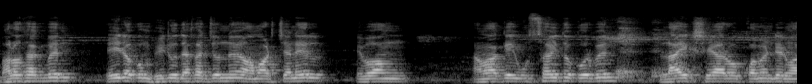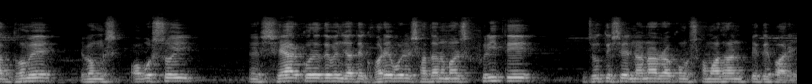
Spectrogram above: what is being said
ভালো থাকবেন। এই রকম ভিডিও দেখার জন্য আমার চ্যানেল এবং আমাকে উৎসাহিত করবেন লাইক, শেয়ার ও কমেন্টের মাধ্যমে। এবং অবশ্যই শেয়ার করে দেবেন যাতে ঘরে বসে সাধারণ মানুষ ফ্রিতে জ্যোতিষের নানা রকম সমাধান পেতে পারে।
